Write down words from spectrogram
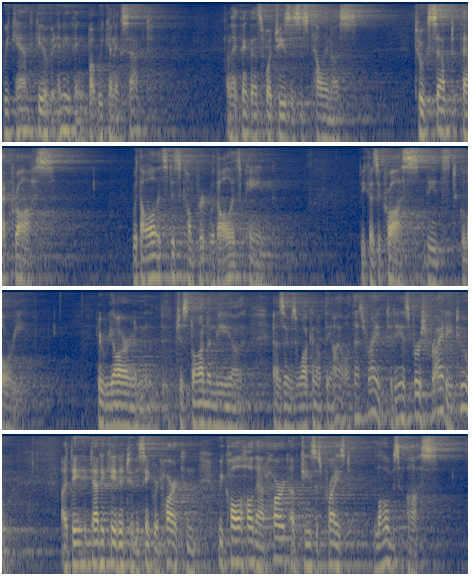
We can't give anything, but we can accept. And I think that's what Jesus is telling us to accept that cross with all its discomfort, with all its pain, because the cross leads to glory. Here we are, and it just dawned on me uh, as I was walking up the aisle. Oh, that's right, today is First Friday, too. A day dedicated to the Sacred Heart, and we call how that heart of Jesus Christ loves us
